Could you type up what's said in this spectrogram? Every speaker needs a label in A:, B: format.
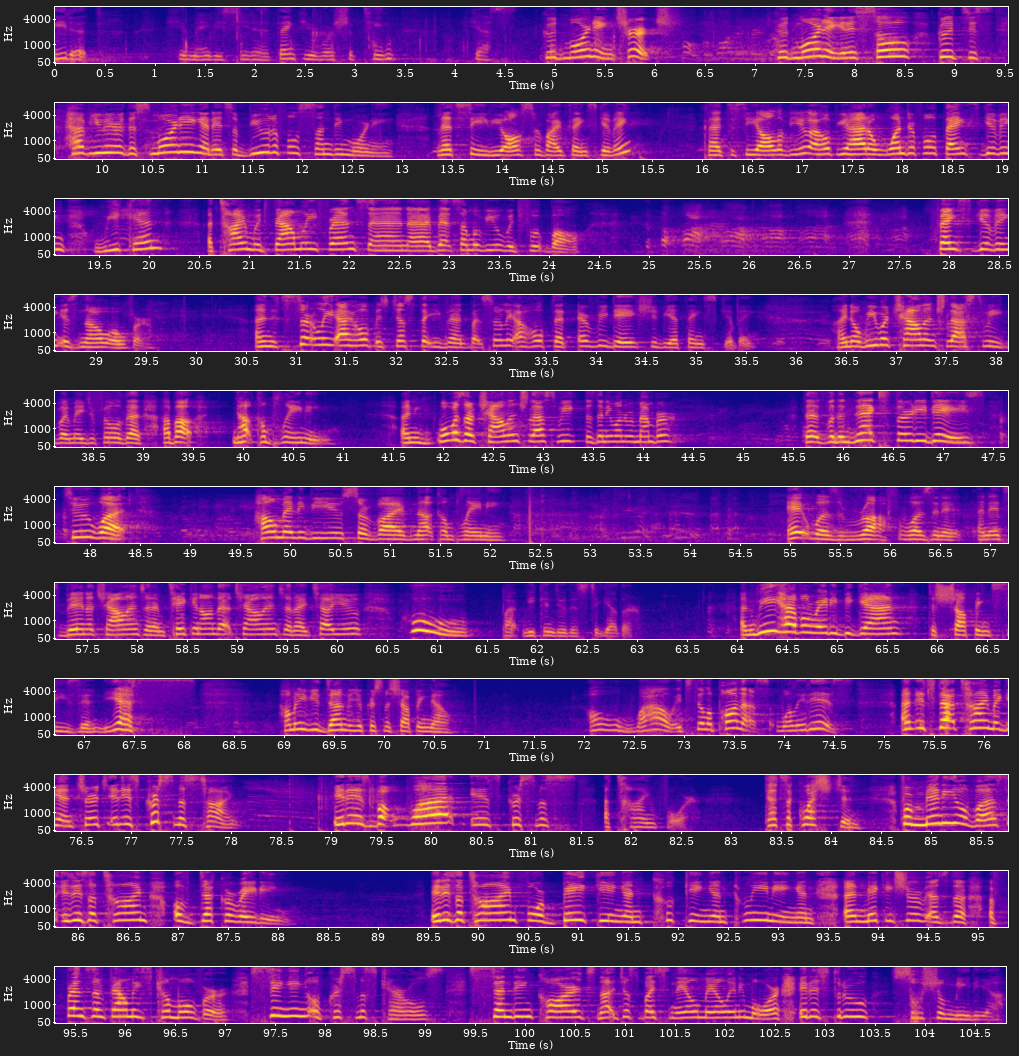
A: seated. You may be seated. Thank you, worship team. Yes. Good morning, church. Good morning. It is so good to have you here this morning, and it's a beautiful Sunday morning. Let's see, we all survived Thanksgiving. Glad to see all of you. I hope you had a wonderful Thanksgiving weekend, a time with family, friends, and I bet some of you with football. Thanksgiving is now over. And certainly, I hope it's just the event, but certainly, I hope that every day should be a Thanksgiving. I know we were challenged last week by Major Phil that about not complaining. And what was our challenge last week? Does anyone remember? That for the next 30 days, to what? How many of you survived not complaining? It was rough, wasn't it? And it's been a challenge, and I'm taking on that challenge, and I tell you, whoo, but we can do this together. And we have already began the shopping season. Yes. How many of you done with your Christmas shopping now? Oh, wow, it's still upon us. Well, it is. And it's that time again, church. It is Christmas time. It is, but what is Christmas a time for? That's a question. For many of us, it is a time of decorating. It is a time for baking and cooking and cleaning and, and making sure as the uh, friends and families come over, singing of Christmas carols, sending cards, not just by snail mail anymore, it is through social media.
